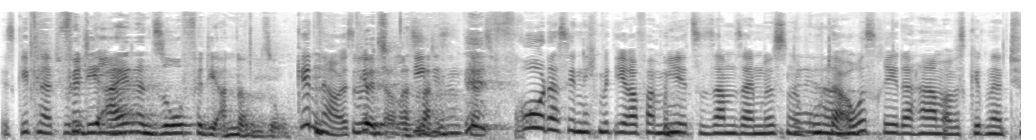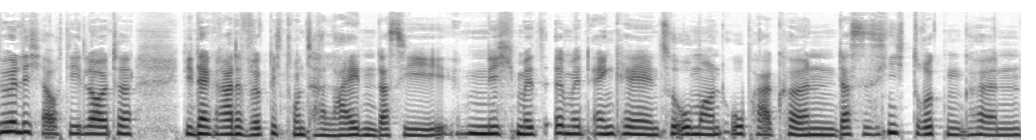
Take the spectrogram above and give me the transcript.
es gibt natürlich. Für die, die einen so, für die anderen so. Genau, es gibt auch die, die sind ganz froh, dass sie nicht mit ihrer Familie zusammen sein müssen, eine ja. gute Ausrede haben. Aber es gibt natürlich auch die Leute, die da gerade wirklich drunter leiden, dass sie nicht mit, mit Enkeln zu Oma und Opa können, dass sie sich nicht drücken können,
